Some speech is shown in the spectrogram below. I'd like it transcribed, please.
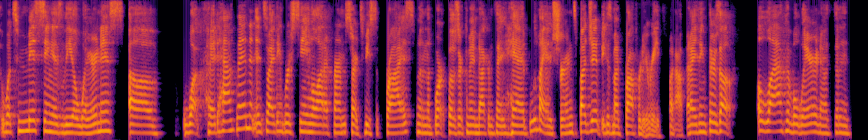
what's missing is the awareness of what could happen. And so I think we're seeing a lot of firms start to be surprised when the portfolios are coming back and saying, Hey, I blew my insurance budget because my property rates went up. And I think there's a, a lack of awareness and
